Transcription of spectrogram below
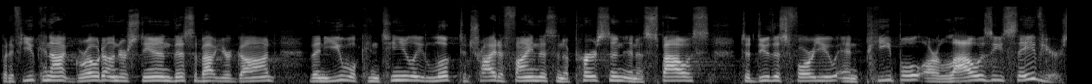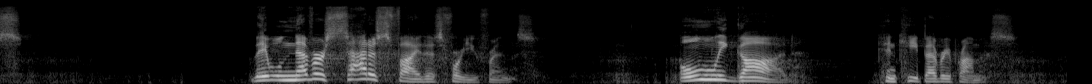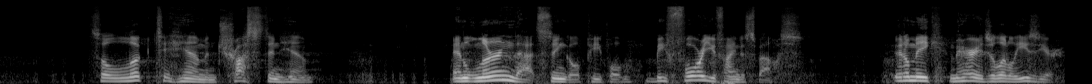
But if you cannot grow to understand this about your God, then you will continually look to try to find this in a person, in a spouse, to do this for you, and people are lousy saviors. They will never satisfy this for you, friends. Only God can keep every promise. So look to Him and trust in Him. And learn that, single people, before you find a spouse. It'll make marriage a little easier.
